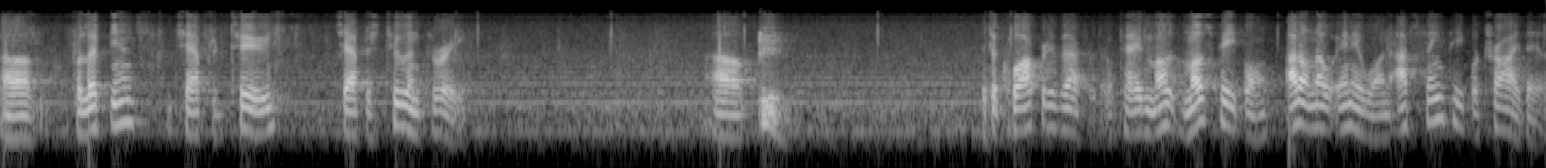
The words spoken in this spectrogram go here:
uh, Philippians chapter 2, chapters 2 and 3. Uh, it's a cooperative effort, okay? Most, most people, I don't know anyone, I've seen people try this.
